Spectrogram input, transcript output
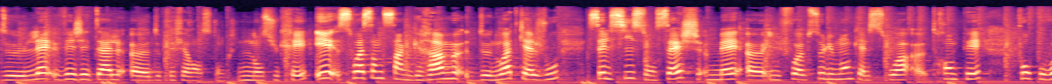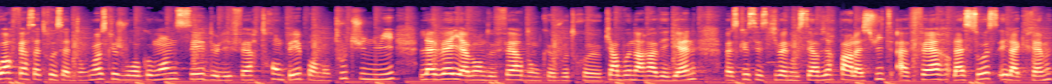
de lait végétal euh, de préférence, donc non sucré, et 65 g de noix de cajou. Celles-ci sont sèches, mais euh, il faut absolument qu'elles soient euh, trempées pour pouvoir faire cette recette. Donc moi, ce que je vous recommande, c'est de les faire tremper pendant toute une nuit, la veille avant de faire donc votre carbonara vegan parce que c'est ce qui va nous servir par la suite à faire la sauce et la crème.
